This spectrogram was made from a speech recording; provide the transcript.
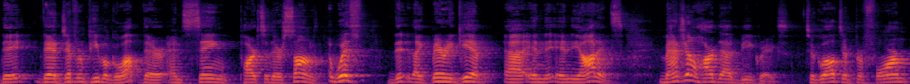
they they had different people go up there and sing parts of their songs with the, like Barry Gibb uh, in the in the audience. Imagine how hard that'd be, Griggs, to go out and perform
